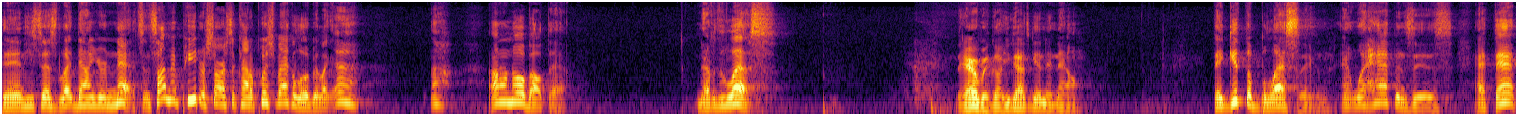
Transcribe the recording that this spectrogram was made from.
Then he says, Let down your nets. And Simon Peter starts to kind of push back a little bit, like, eh, I don't know about that. Nevertheless, there we go. You guys getting it now. They get the blessing. And what happens is, at that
